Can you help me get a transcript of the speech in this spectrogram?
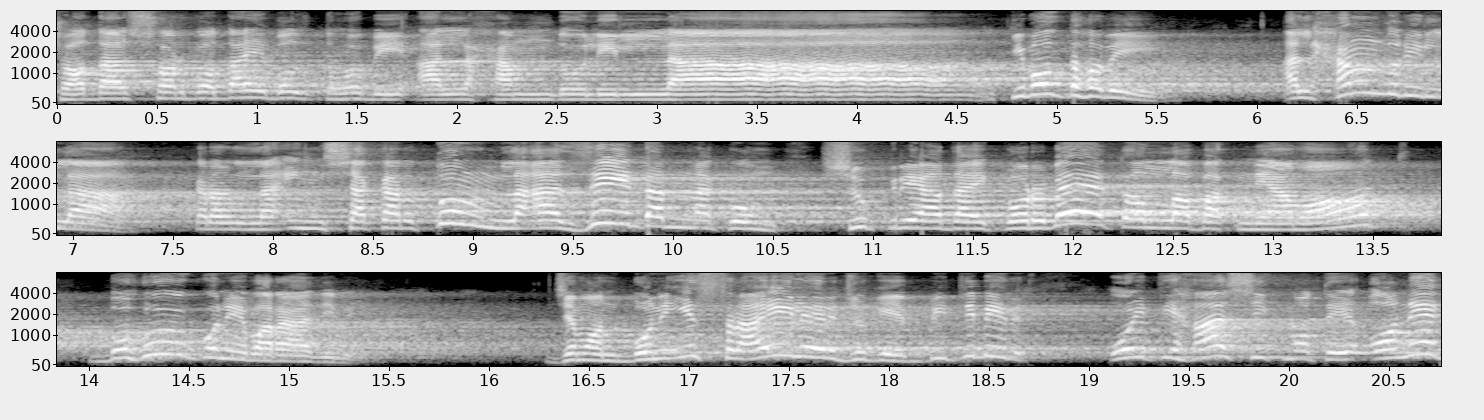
সদা সর্বদাই বলতে হবে, আলহামদুলিল্লাহ। কি বলতে হবে? আলহামদুলিল্লাহ। কারণ লা ইন শাকারতুম লা আযীদান্নাকুম শুকরিয়া আদায় করবে তো আল্লাহ পাক নিয়ামত বহু গুণে বাড়ায় দিবে। যেমন, বনি ইসরায়েলের যুগে পৃথিবীর ঐতিহাসিক মতে অনেক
